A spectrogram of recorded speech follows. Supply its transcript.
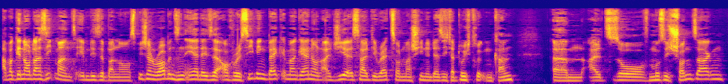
Aber genau da sieht man es eben diese Balance. Bijan Robinson eher diese auch Receiving Back immer gerne und Algier ist halt die Red Zone Maschine, der sich da durchdrücken kann. Ähm, also muss ich schon sagen,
